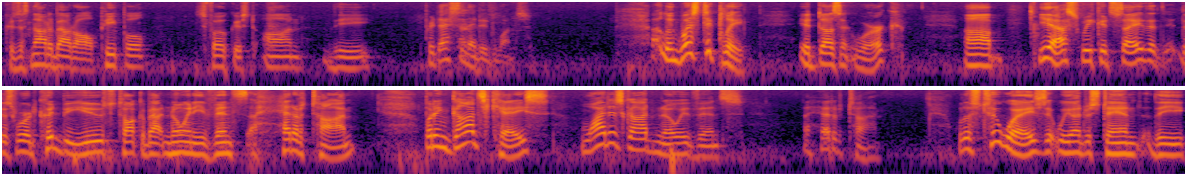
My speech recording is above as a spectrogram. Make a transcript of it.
because it's not about all people. It's focused on the predestinated ones. Uh, linguistically, it doesn't work. Uh, yes, we could say that this word could be used to talk about knowing events ahead of time. But in God's case, why does God know events ahead of time? Well, there's two ways that we understand the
